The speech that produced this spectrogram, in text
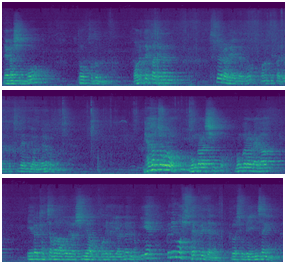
내가 심고 또 거둡니다. 어느 때까지는 투자를 해야 되고 어느 때까지는 그 투자에 있는 열매를 거둡니다. 계산적으로 뭔가를 심고 뭔가를 내가 일을 결정을 하고 열심히 하고 거기에 대한 열매를 이게 끊임없이 되풀이 되는 그것이 우리의 인생입니다.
